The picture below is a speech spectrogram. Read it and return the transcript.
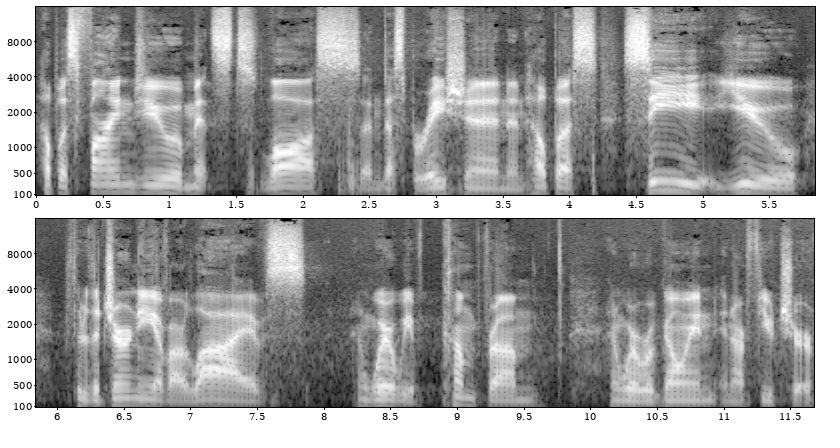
Help us find you amidst loss and desperation, and help us see you through the journey of our lives and where we've come from and where we're going in our future.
